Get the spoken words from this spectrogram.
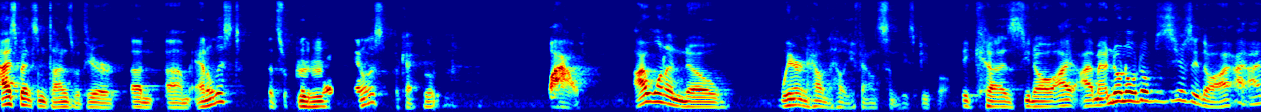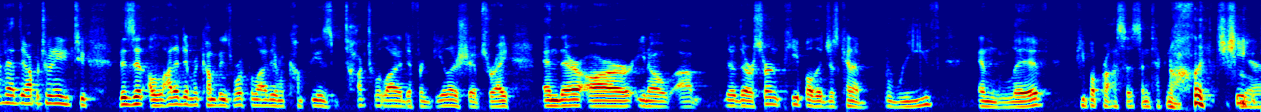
i spent some times with your um, um, analyst. That's mm-hmm. analyst? Okay. Wow. I want to know where and how in the hell you found some of these people. Because you know I I mean no no no seriously though I I've had the opportunity to visit a lot of different companies work with a lot of different companies talk to a lot of different dealerships right? And there are you know um, there there are certain people that just kind of breathe and live people process and technology. Yeah.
